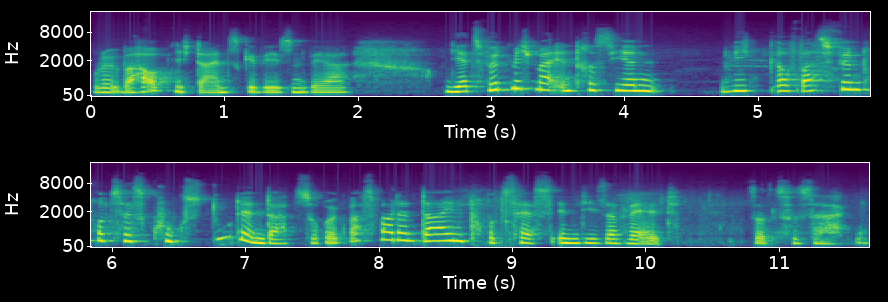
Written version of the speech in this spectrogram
oder überhaupt nicht deins gewesen wäre. Und jetzt würde mich mal interessieren, wie, auf was für einen Prozess guckst du denn da zurück? Was war denn dein Prozess in dieser Welt sozusagen?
